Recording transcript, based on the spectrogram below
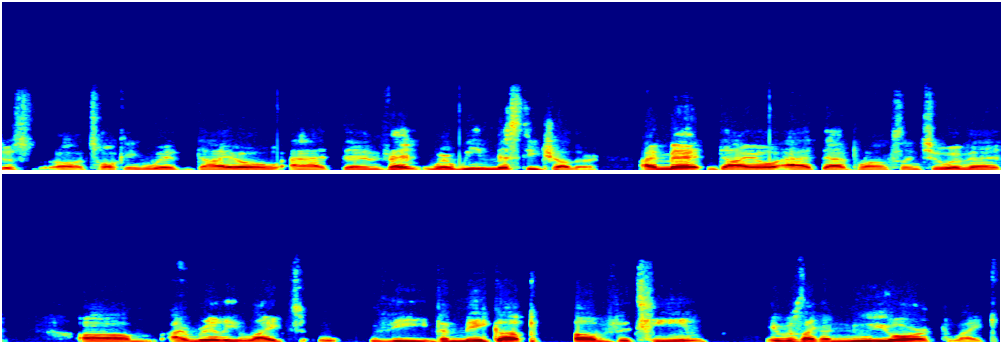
just uh, talking with Dio at the event where we missed each other. I met Dio at that Bronxland Two event um, I really liked the the makeup of the team. It was like a New York like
